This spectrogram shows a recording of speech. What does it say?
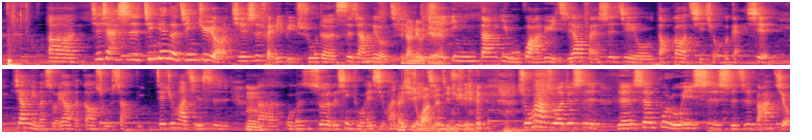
呃，接下来是今天的金句哦，其实是腓立比书的四章六节，四章六节，就是应当一无挂虑，只要凡事借由祷告、祈求和感谢，将你们所要的告诉上帝。这句话其实是，嗯、呃，我们所有的信徒很喜欢的一句金句。俗话说，就是人生不如意事十之八九。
